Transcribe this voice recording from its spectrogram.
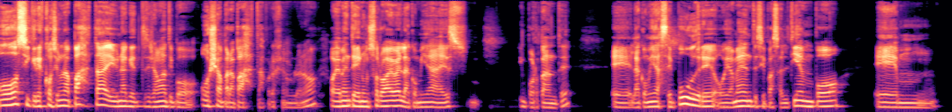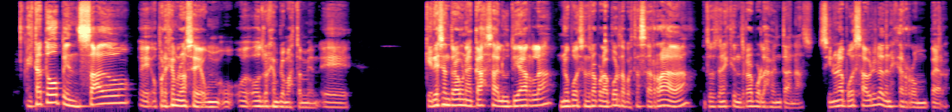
o si querés cocinar una pasta, hay una que se llama tipo olla para pastas, por ejemplo, ¿no? Obviamente en un survival la comida es importante. Eh, la comida se pudre, obviamente, si pasa el tiempo. Em, está todo pensado, eh, o por ejemplo, no sé, otro ejemplo más también querés entrar a una casa a lootearla, no puedes entrar por la puerta porque está cerrada, entonces tenés que entrar por las ventanas. Si no la podés abrir, la tenés que romper.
